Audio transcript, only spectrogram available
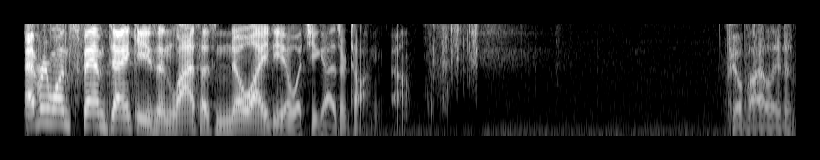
Everyone spam dankies, and Laz has no idea what you guys are talking about. Feel violated.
